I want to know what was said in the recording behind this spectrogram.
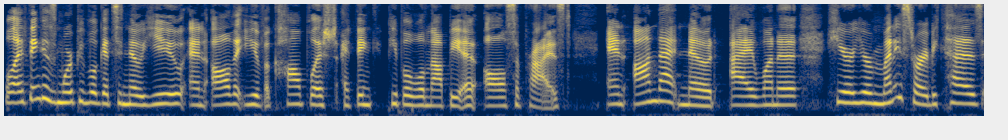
Well, I think as more people get to know you and all that you've accomplished, I think people will not be at all surprised. And on that note, I want to hear your money story because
